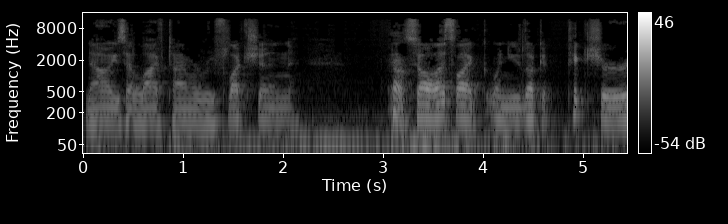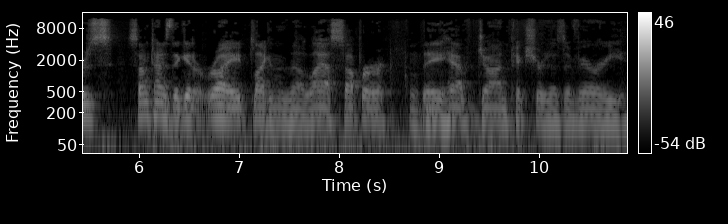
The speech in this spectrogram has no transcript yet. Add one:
now he's had a lifetime of reflection. Huh. And so that's like when you look at pictures, sometimes they get it right. Like in the Last Supper, Mm-hmm. they have John pictured as a very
